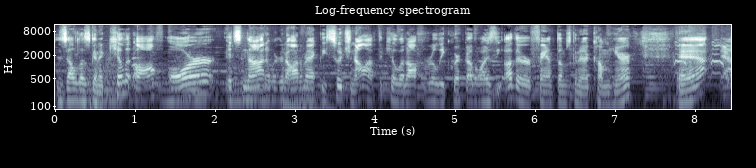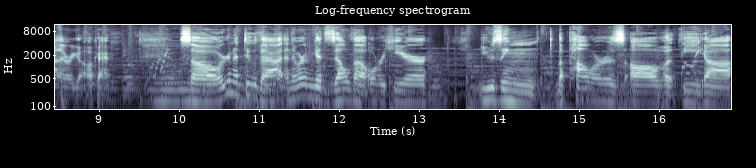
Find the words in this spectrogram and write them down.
Zelda's gonna kill it off, or it's not, and we're gonna automatically switch, and I'll have to kill it off really quick, otherwise the other Phantom's gonna come here. Yeah, yeah, there we go, okay. So we're gonna do that, and then we're gonna get Zelda over here using the powers of the uh,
